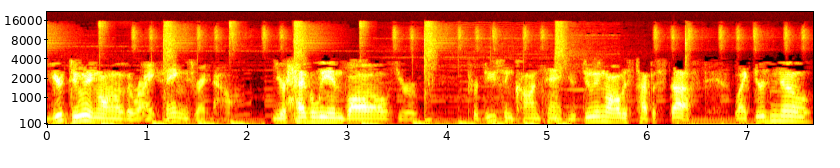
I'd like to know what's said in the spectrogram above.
you're doing all of the right things right now. You're heavily involved. You're producing content. You're doing all this type of stuff. Like there's no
